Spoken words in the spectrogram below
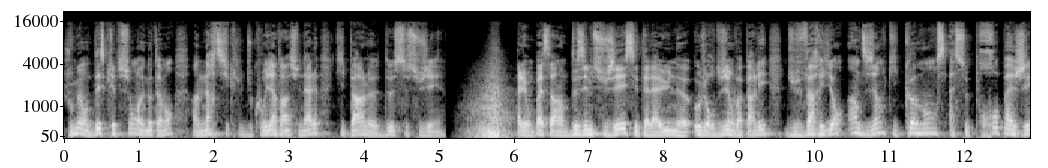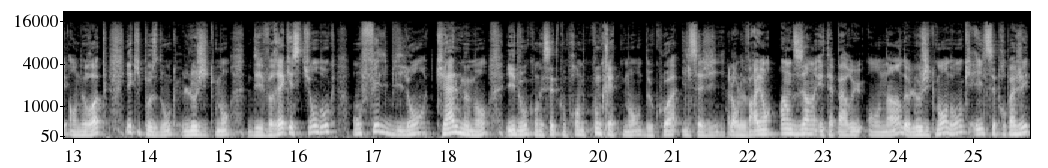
je vous mets en description notamment un article du Courrier international qui parle de ce sujet. Allez, on passe à un deuxième sujet, c'est à la une aujourd'hui, on va parler du variant indien qui commence à se propager en Europe et qui pose donc logiquement des vraies questions. Donc on fait le bilan calmement et donc on essaie de comprendre concrètement de quoi il s'agit. Alors le variant indien est apparu en Inde, logiquement donc, et il s'est propagé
